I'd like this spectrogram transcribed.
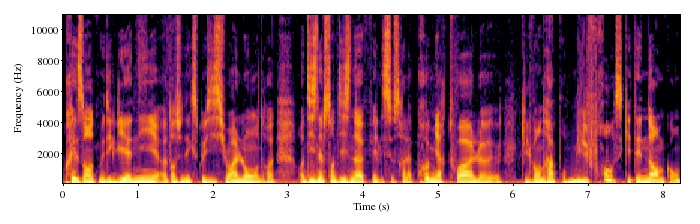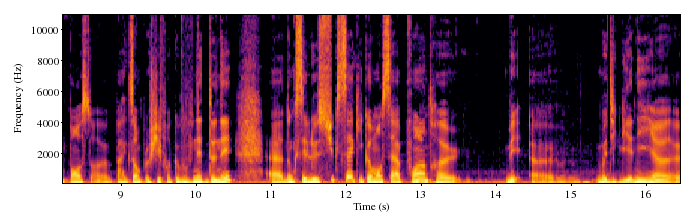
présente Modigliani euh, dans une exposition à Londres en 1919 et ce sera la première toile euh, qu'il vendra pour 1000 francs, ce qui est énorme quand on pense euh, par exemple au chiffre que vous venez de donner. donc c'est le succès qui commençait à poindre mais euh, Modigliani euh,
